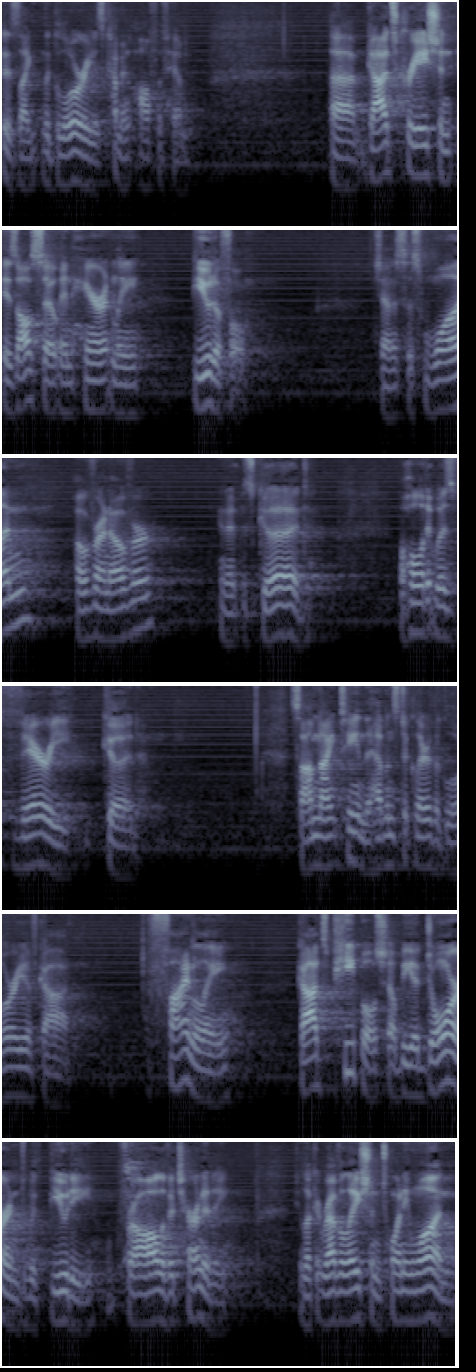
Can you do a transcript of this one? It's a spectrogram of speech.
it's like the glory is coming off of him. Uh, God's creation is also inherently beautiful. Genesis 1, over and over, and it was good. Behold, it was very good. Psalm 19, the heavens declare the glory of God. Finally, God's people shall be adorned with beauty for all of eternity. If you look at Revelation 21,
